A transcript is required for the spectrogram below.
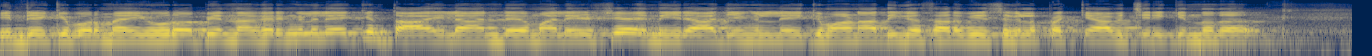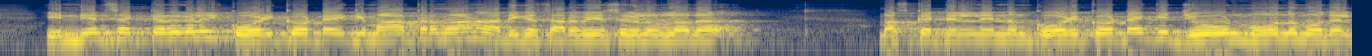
ഇന്ത്യയ്ക്ക് പുറമെ യൂറോപ്യൻ നഗരങ്ങളിലേക്കും തായ്ലാൻഡ് മലേഷ്യ എന്നീ രാജ്യങ്ങളിലേക്കുമാണ് അധിക സർവീസുകൾ പ്രഖ്യാപിച്ചിരിക്കുന്നത്. ഇന്ത്യൻ സെക്ടറുകളിൽ കോഴിക്കോട്ടേക്ക് മാത്രമാണ് അധിക സർവീസുകളുള്ളത് മസ്കറ്റിൽ നിന്നും കോഴിക്കോട്ടേക്ക് ജൂൺ മൂന്ന് മുതൽ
